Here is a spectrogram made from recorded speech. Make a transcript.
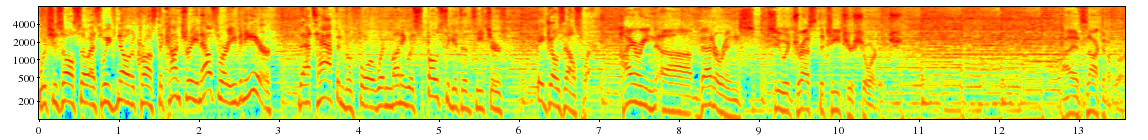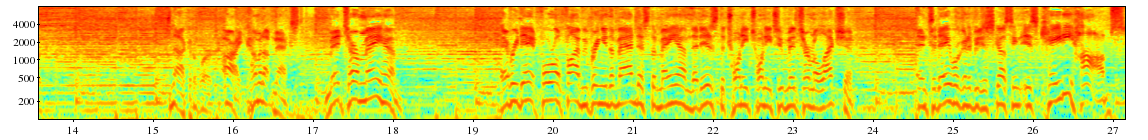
which is also, as we've known across the country and elsewhere, even here, that's happened before. When money was supposed to get to the teachers, it goes elsewhere. Hiring uh, veterans to address the teacher shortage. Uh, it's not going to work. It's not going to work. All right, coming up next, midterm mayhem. Every day at 4:05, we bring you the madness, the mayhem that is the 2022 midterm election. And today we're going to be discussing is Katie Hobbs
